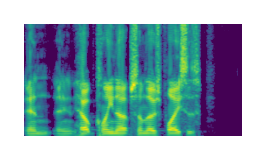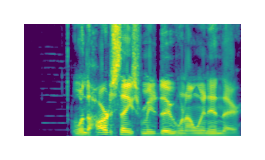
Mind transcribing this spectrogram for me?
and, and help clean up some of those places. One of the hardest things for me to do when I went in there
